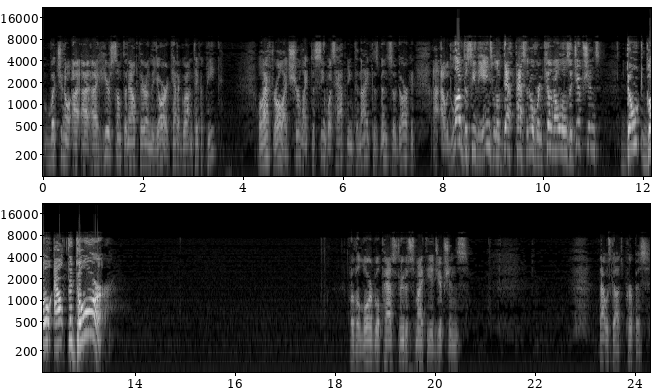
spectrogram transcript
but you know, I, I, I hear something out there in the yard. Can't I go out and take a peek? Well, after all, I'd sure like to see what's happening tonight because it's been so dark. And I, I would love to see the angel of death passing over and killing all those Egyptians. Don't go out the door. For the Lord will pass through to smite the Egyptians. That was God's purpose.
